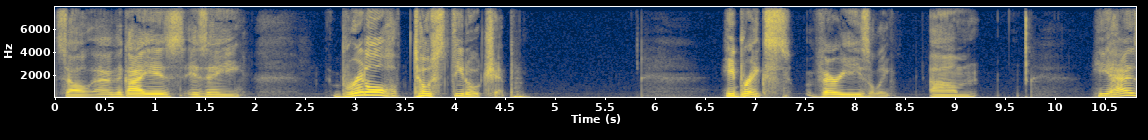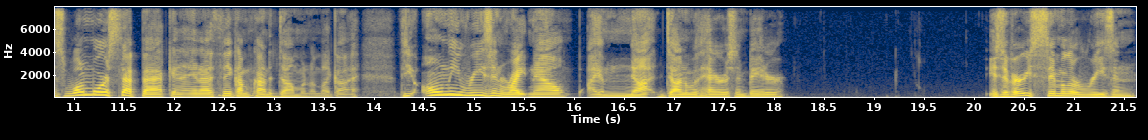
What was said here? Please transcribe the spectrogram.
So uh, the guy is is a brittle tostito chip. He breaks very easily. Um, He has one more step back, and, and I think I'm kind of done with him. Like, I, the only reason right now I am not done with Harrison Bader is a very similar reason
